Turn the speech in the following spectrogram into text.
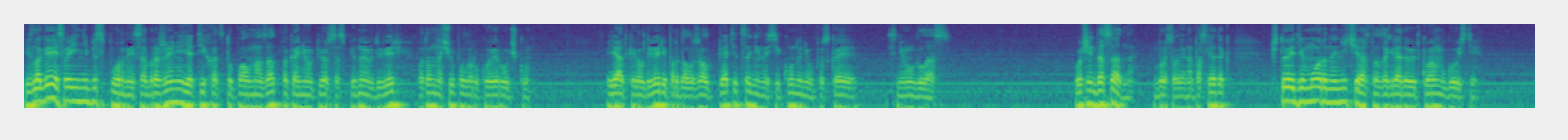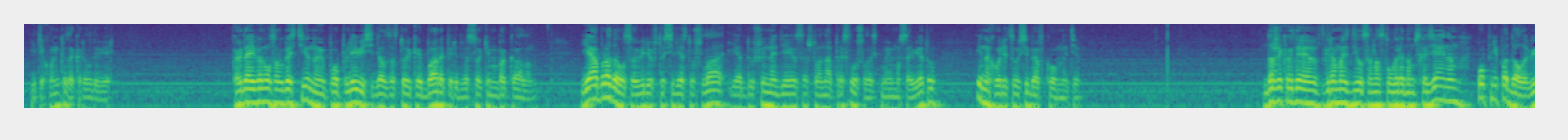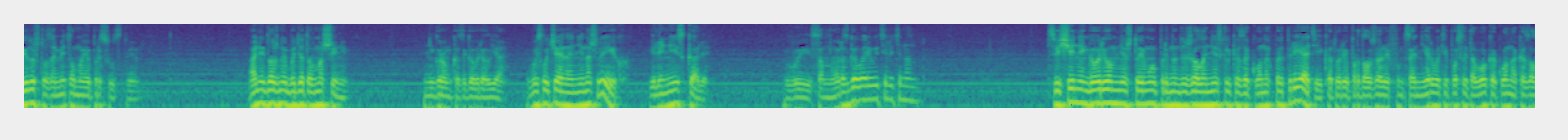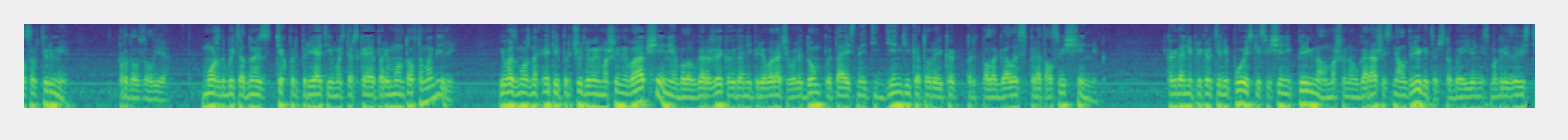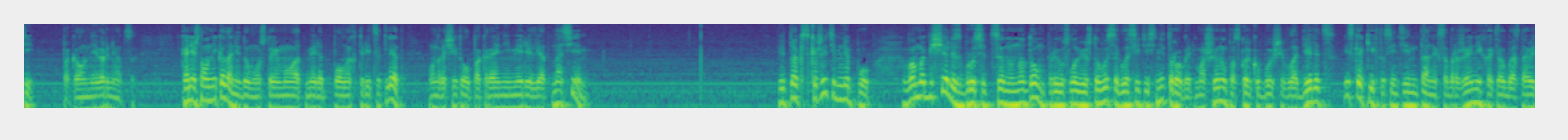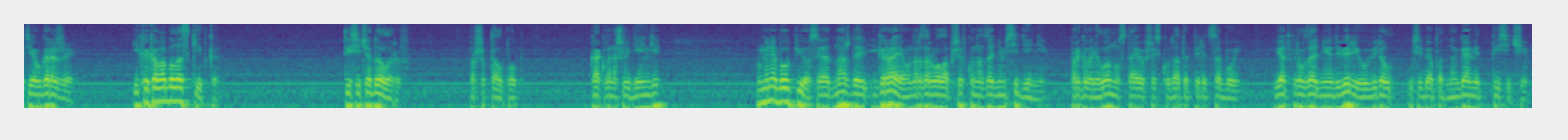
Излагая свои небесспорные соображения, я тихо отступал назад, пока не уперся спиной в дверь, потом нащупал рукой ручку. Я открыл дверь и продолжал пятиться, ни на секунду не упуская с него глаз. «Очень досадно», — бросил я напоследок, — «что эти Морны нечасто заглядывают к вам в гости». И тихонько закрыл дверь. Когда я вернулся в гостиную, поп Леви сидел за стойкой бара перед высоким бокалом. Я обрадовался, увидев, что Селест ушла, и от души надеялся, что она прислушалась к моему совету и находится у себя в комнате. Даже когда я взгромоздился на стол рядом с хозяином, поп не подал виду, что заметил мое присутствие. «Они должны быть где-то в машине», — негромко заговорил я. «Вы случайно не нашли их или не искали?» «Вы со мной разговариваете, лейтенант?» Священник говорил мне, что ему принадлежало несколько законных предприятий, которые продолжали функционировать и после того, как он оказался в тюрьме, продолжал я. Может быть, одно из тех предприятий мастерская по ремонту автомобилей? И, возможно, этой причудливой машины вообще не было в гараже, когда они переворачивали дом, пытаясь найти деньги, которые, как предполагалось, спрятал священник. Когда они прекратили поиски, священник перегнал машину в гараж и снял двигатель, чтобы ее не смогли завести, пока он не вернется. Конечно, он никогда не думал, что ему отмерят полных 30 лет, он рассчитывал по крайней мере лет на 7. Итак, скажите мне, Поп, вам обещали сбросить цену на дом при условии, что вы согласитесь не трогать машину, поскольку бывший владелец из каких-то сентиментальных соображений хотел бы оставить ее в гараже. И какова была скидка? «Тысяча долларов», – прошептал Поп. «Как вы нашли деньги?» «У меня был пес, и однажды, играя, он разорвал обшивку на заднем сиденье», – проговорил он, уставившись куда-то перед собой. Я открыл заднюю дверь и увидел у себя под ногами тысячи.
